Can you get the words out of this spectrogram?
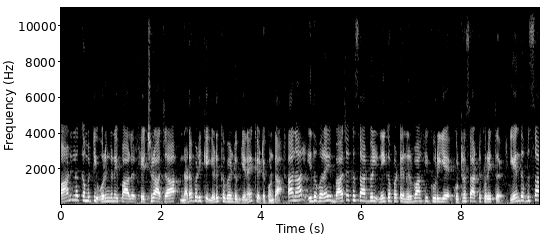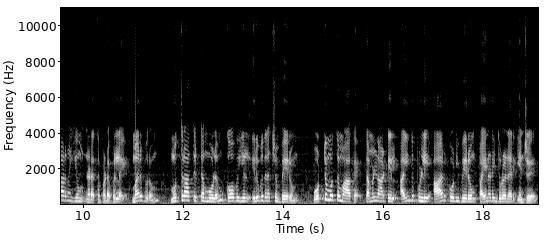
மாநில கமிட்டி ஒருங்கிணைப்பாளர் ஹெச் ராஜா நடவடிக்கை எடுக்க வேண்டும் என கேட்டுக்கொண்டார். ஆனால் இதுவரை பாஜக சார்பில் நீக்கப்பட்ட நிர்வாகி கூறிய குற்றச்சாட்டு குறித்து எந்த விசாரணையும் நடத்தப்படவில்லை. மறுபுறம் முத்ரா திட்டம் மூலம் கோவையில் இருபது லட்சம் பேரும் ஒட்டுமொத்தமாக தமிழ்நாட்டில் ஐந்து புள்ளி ஆறு கோடி பேரும் பயனடைந்துள்ளனர் என்று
